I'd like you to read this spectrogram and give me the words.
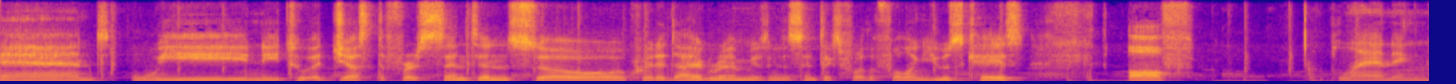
and we need to adjust the first sentence. So create a diagram using the syntax for the following use case of planning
